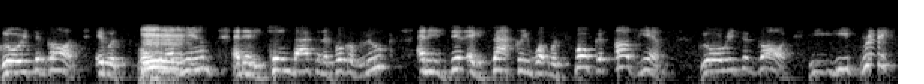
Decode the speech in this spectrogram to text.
Glory to God. It was spoken of him, and then he came back in the book of Luke, and he did exactly what was spoken of him. Glory to God. He, he preached.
